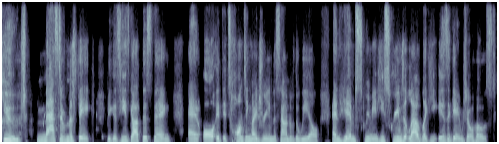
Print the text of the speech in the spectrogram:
Huge, massive mistake because he's got this thing and all it, it's haunting my dream the sound of the wheel and him screaming he screams it loud like he is a game show host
